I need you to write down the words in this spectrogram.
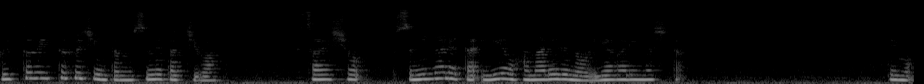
グッドウィット夫人と娘たちは最初住み慣れた家を離れるのを嫌がりました。でも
